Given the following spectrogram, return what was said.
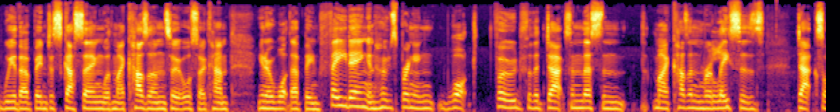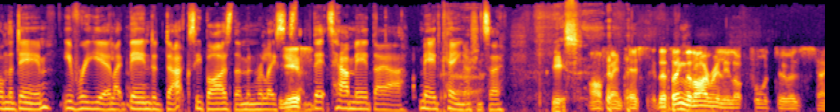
where they've been discussing with my cousins who also come, you know, what they've been feeding and who's bringing what food for the ducks and this. And my cousin releases ducks on the dam every year, like banded ducks. He buys them and releases Yes. them. That's how mad they are. Mad keen, I should say. Yes. Oh, fantastic! the thing that I really look forward to is uh,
